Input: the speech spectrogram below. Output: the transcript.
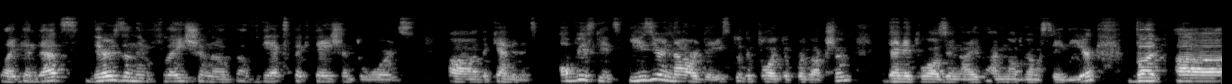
Like and that's there's an inflation of, of the expectation towards uh, the candidates. Obviously it's easier nowadays to deploy to production than it was in I, i'm not going to say the year but uh,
